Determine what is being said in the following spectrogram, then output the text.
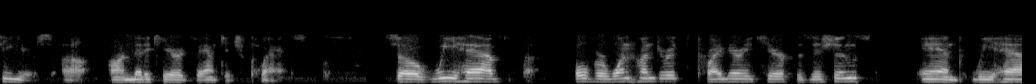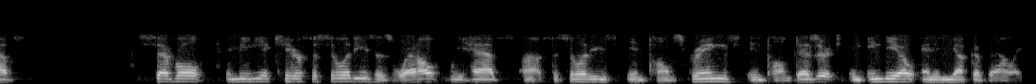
seniors uh, on Medicare Advantage plans. So we have uh, over 100 primary care physicians, and we have several immediate care facilities as well. We have uh, facilities in Palm Springs, in Palm Desert, in Indio, and in Yucca Valley.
